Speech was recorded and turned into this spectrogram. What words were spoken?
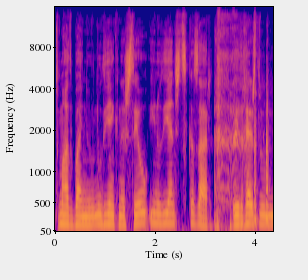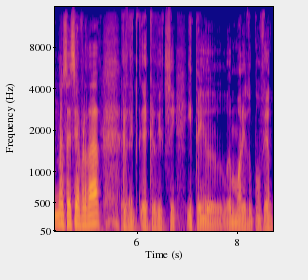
tomado banho no dia em que nasceu e no dia antes de se casar. E de resto não sei se é verdade. Acredito, acredito que sim. E tem a, a memória do convento,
